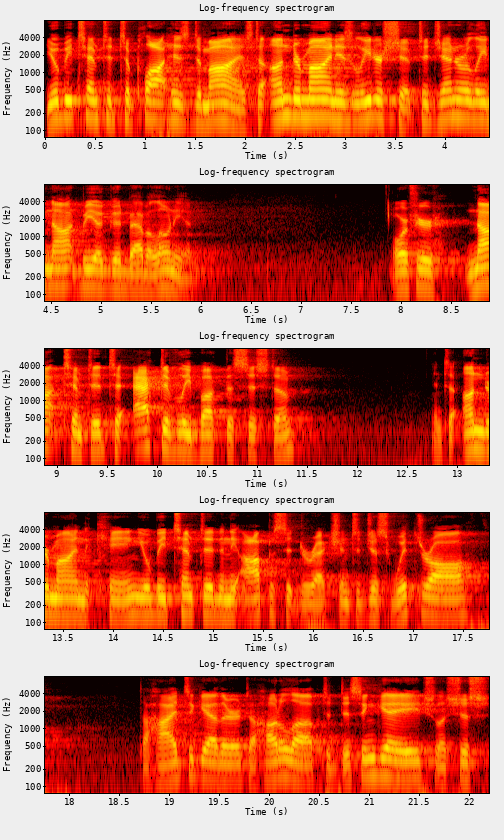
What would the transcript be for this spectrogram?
You'll be tempted to plot his demise, to undermine his leadership, to generally not be a good Babylonian. Or if you're not tempted to actively buck the system, and to undermine the king, you'll be tempted in the opposite direction to just withdraw, to hide together, to huddle up, to disengage. Let's just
